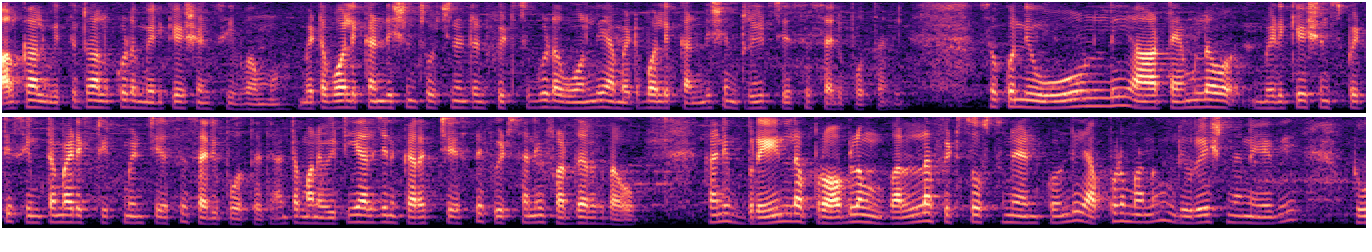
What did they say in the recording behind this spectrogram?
ఆల్కహాల్ విత్డ్రాల్ కూడా మెడికేషన్స్ ఇవ్వము. మెటబాలిక్ కండిషన్స్ వచ్చినటువంటి ఫిట్స్ కూడా ఓన్లీ ఆ మెటబాలిక్ కండిషన్ ట్రీట్ చేస్తే సరిపోతుంది. సో కొన్ని ఓన్లీ ఆ టైంలో మెడికేషన్స్ పెట్టి సిమ్టమాటిక్ ట్రీట్మెంట్ చేస్తే సరిపోతుంది. అంటే మనం ఇటియాలజీని కరెక్ట్ చేస్తే ఫిట్స్ అనేవి ఫర్దర్ రావు. కానీ బ్రెయిన్లో ప్రాబ్లం వల్ల ఫిట్స్ వస్తున్నాయి అనుకోండి అప్పుడు మనం డ్యూరేషన్ అనేది టూ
